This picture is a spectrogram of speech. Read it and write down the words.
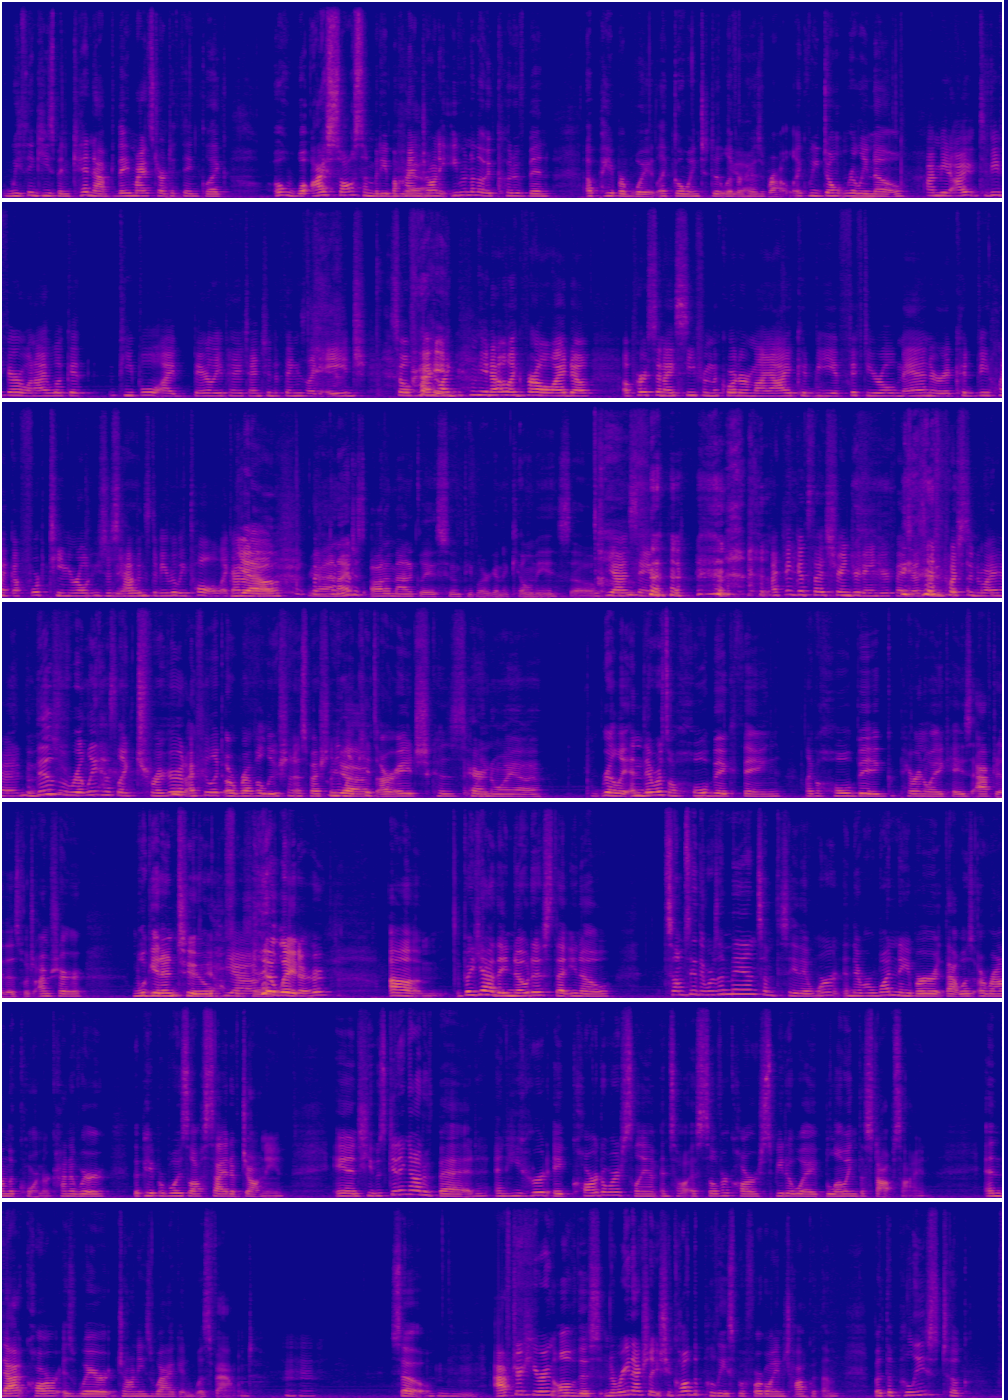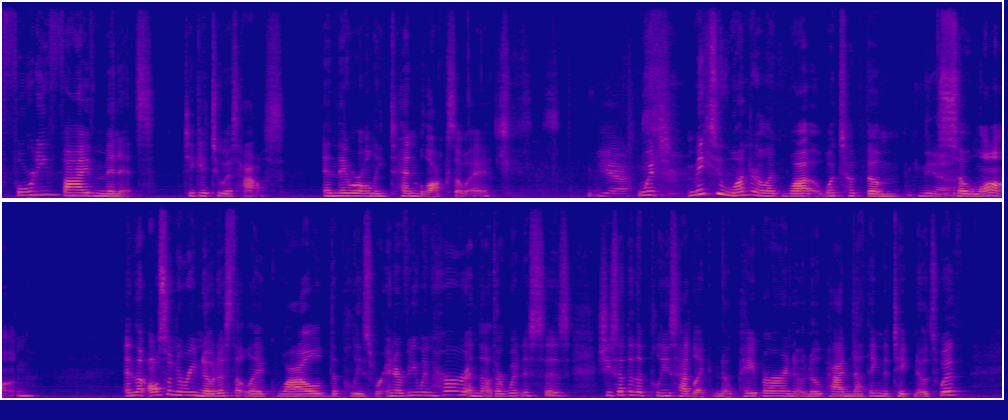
we think he's been kidnapped, they might start to think like, oh, well, I saw somebody behind Yeah. Johnny, even though it could have been a paper boy like going to deliver Yeah. his route. Like we don't really know. I mean, I to be fair, when I look at people, I barely pay attention to things like age. So Right. like you know, like for all I know, a person I see from the corner of my eye could be a 50 year old man, or it could be like a 14 year old who just Yeah. happens to be really tall. Like I Yeah. don't know. Yeah, and I just automatically assume people are gonna kill me. So Yeah, same. I think it's that stranger danger thing that's been pushed into my head. This really has like triggered, I feel like, a revolution, especially in like kids our age, because Paranoia. really, and there was a whole big thing, like a whole big paranoia case after this, which I'm sure we'll get into. for Yeah. sure. later. Um, but yeah, they noticed that, you know, some say there was a man, some say they weren't, and there were one neighbor that was around the corner, kind of where the paper boys lost sight of Johnny. And he was getting out of bed and he heard a car door slam and saw a silver car speed away, blowing the stop sign. And that car is where Johnny's wagon was found. Mhm. So, Mhm. after hearing all of this, Noreen actually she called the police before going to talk with them, but the police took 45 minutes to get to his house, and they were only 10 blocks away, Jesus. Yeah. which makes you wonder like what what took them Yeah. so long. And then also Noreen noticed that like while the police were interviewing her and the other witnesses, she said that the police had like no paper, no notepad, nothing to take notes with.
